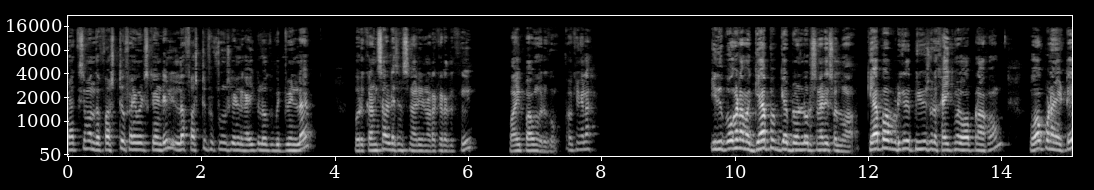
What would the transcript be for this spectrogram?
மேக்ஸிமம் இந்த ஃபஸ்ட்டு ஃபைவ் மினிட்ஸ் கேண்டில் இல்லை first fifteen minutes candle high லோக்கு பிட்வீனில் ஒரு கன்சால்டேஷன் சினாரியோ நடக்கிறதுக்கு வாய்ப்பாகவும் இருக்கும். ஓகேங்களா இது போக நம்ம கேப் அப் கேப் டவுனில் ஒரு சினாரி சொல்லுவோம். கேப் அப் அப்படிங்கிறது ப்ரீவியஸோட ஹைக்கு மேலே ஓப்பன் ஆகும். ஓப்பன் ஆகிட்டு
